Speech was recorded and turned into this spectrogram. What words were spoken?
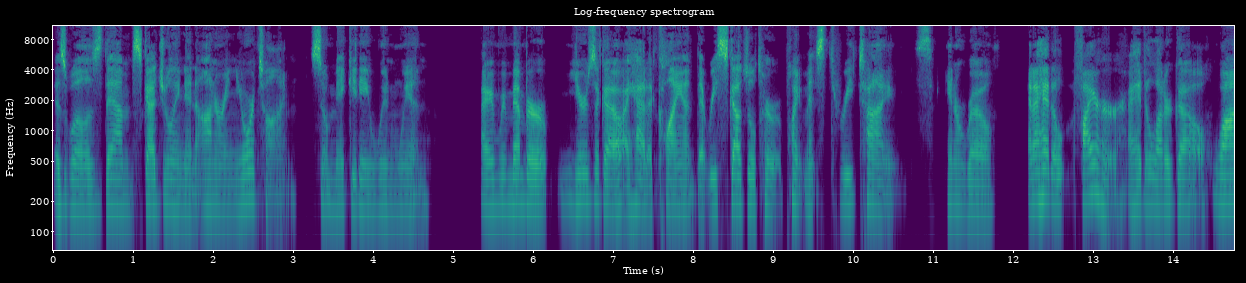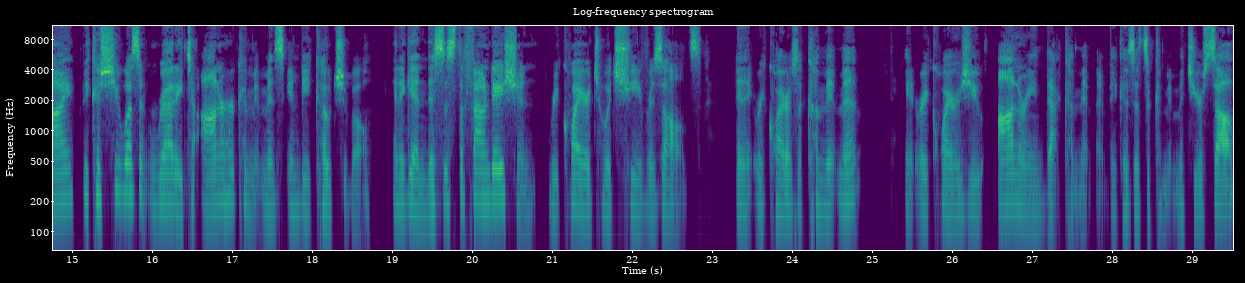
as well as them scheduling and honoring your time. So make it a win win. I remember years ago, I had a client that rescheduled her appointments three times in a row. And I had to fire her. I had to let her go. Why? Because she wasn't ready to honor her commitments and be coachable. And again, this is the foundation required to achieve results. And it requires a commitment. It requires you honoring that commitment because it's a commitment to yourself,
